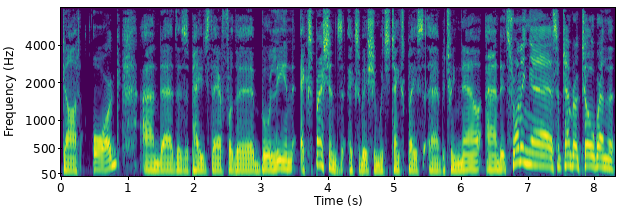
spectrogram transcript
dot org. And uh, there's a page there for the Boolean Expressions exhibition, which takes place uh, between now and it's running uh, September, October, and the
